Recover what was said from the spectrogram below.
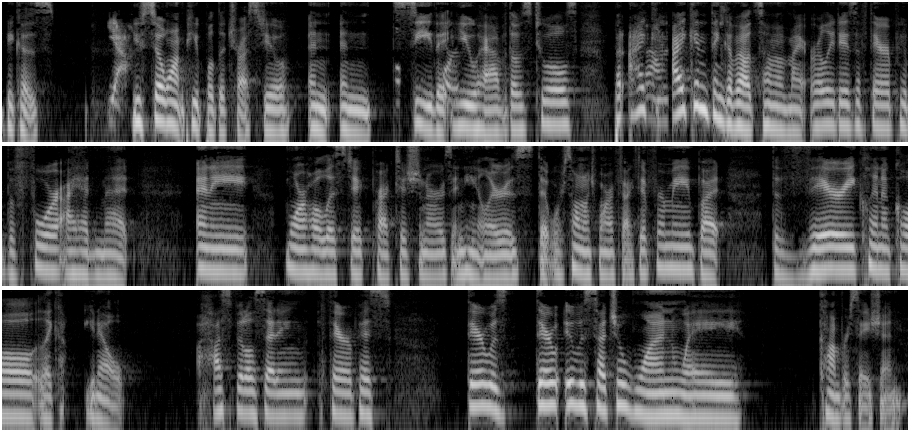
because Yeah, you still want people to trust you and and see that you have those tools. But I can, um, I can think about some of my early days of therapy before I had met any more holistic practitioners and healers that were so much more effective for me. But the very clinical like you know hospital setting therapists there was there it was such a one way conversation.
